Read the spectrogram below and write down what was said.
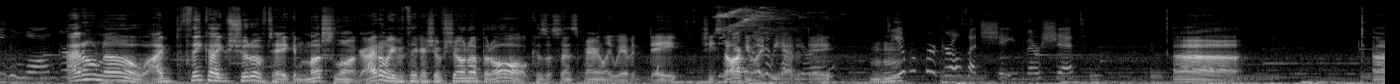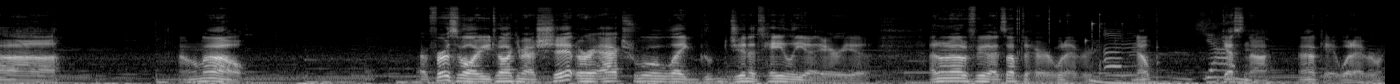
Could you have taken any longer? I don't know. I think I should have taken much longer. I don't even think I should have shown up at all, because since apparently we have a date. She's talking like we had a date. Do you prefer girls that shave their shit? Uh. Uh. I don't know. Uh, first of all, are you talking about shit or actual, like, genitalia area? I don't know how to feel. It's up to her. Whatever. Um, nope. Yeah. Guess not. Okay, whatever.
